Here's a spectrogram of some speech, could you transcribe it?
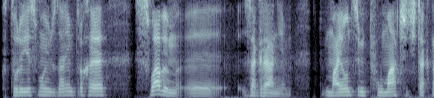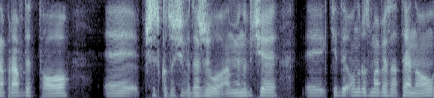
który jest moim zdaniem trochę słabym y, zagraniem, mającym tłumaczyć tak naprawdę to y, wszystko, co się wydarzyło, a mianowicie y, kiedy on rozmawia z Ateną,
